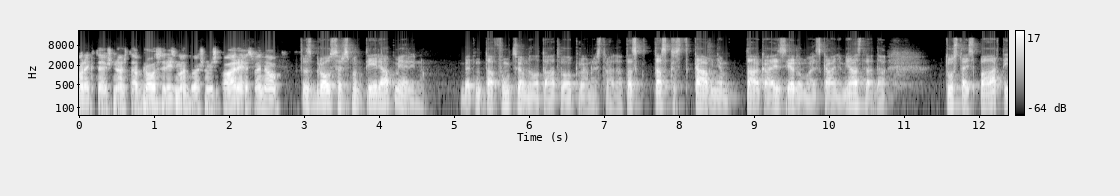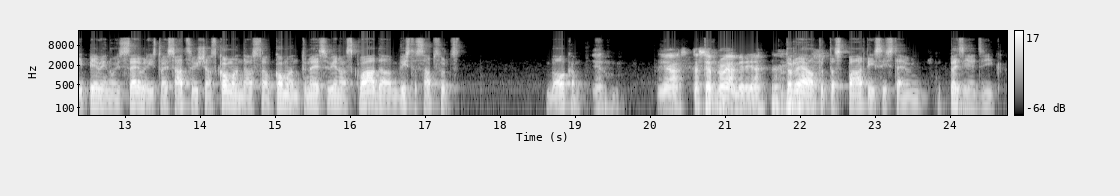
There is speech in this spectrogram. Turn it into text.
konektēšanās, tā browser izmantošana vispārējais vai nav. tas browsers man tīri apmierina. Bet nu, tā funkcionalitāte vēl joprojām nestrādā. Tas, tas kas kā viņam, tā kā es iedomājos, kā viņam jāstrādā, tu uztais pārtī, pievienojas serverīs, tu esi atsevišķās komandās, savu komandu, tu neesi vienā skvādā, viss tas absurds. Welcome. Jā, tas joprojām ir. Jā. Tur reāli tur tas pārtīs sistēma bezjēdzīga.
